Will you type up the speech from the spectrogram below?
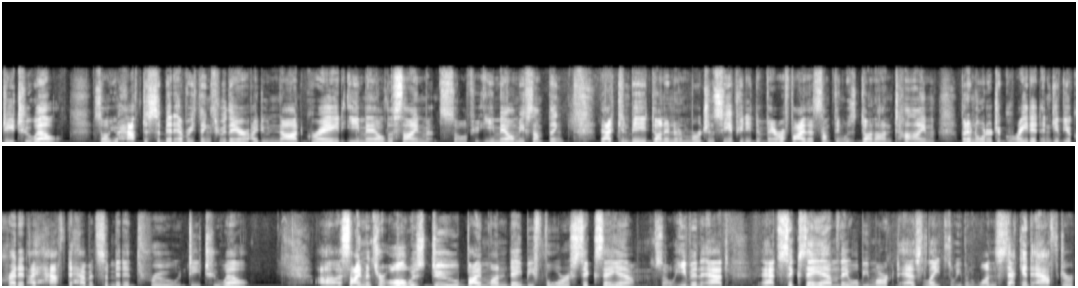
D2L. So you have to submit everything through there. I do not grade emailed assignments. So if you email me something that can be done in an emergency if you need to verify that something was done on time. But in order to grade it and give you credit, I have to have it submitted through D2L. Uh, assignments are always due by Monday before 6 a.m. So even at at 6 a.m. they will be marked as late. So even one second after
